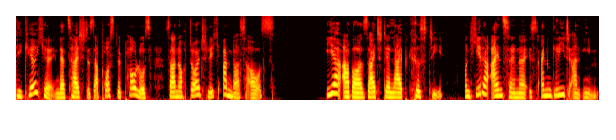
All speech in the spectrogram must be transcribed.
Die Kirche in der Zeit des Apostel Paulus sah noch deutlich anders aus. Ihr aber seid der Leib Christi, und jeder Einzelne ist ein Glied an ihm.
